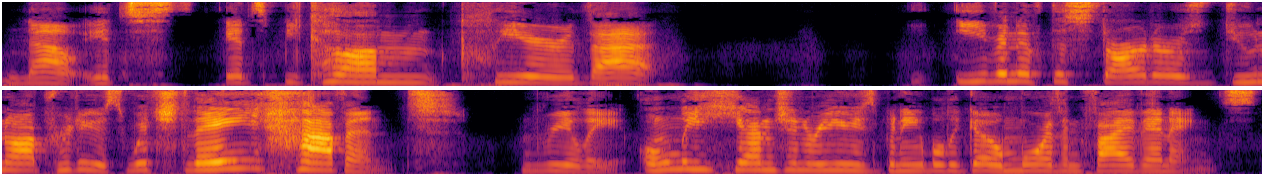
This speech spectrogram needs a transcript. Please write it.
now it's, it's become clear that even if the starters do not produce, which they haven't, really, only Hyunjin Ryu has been able to go more than five innings.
